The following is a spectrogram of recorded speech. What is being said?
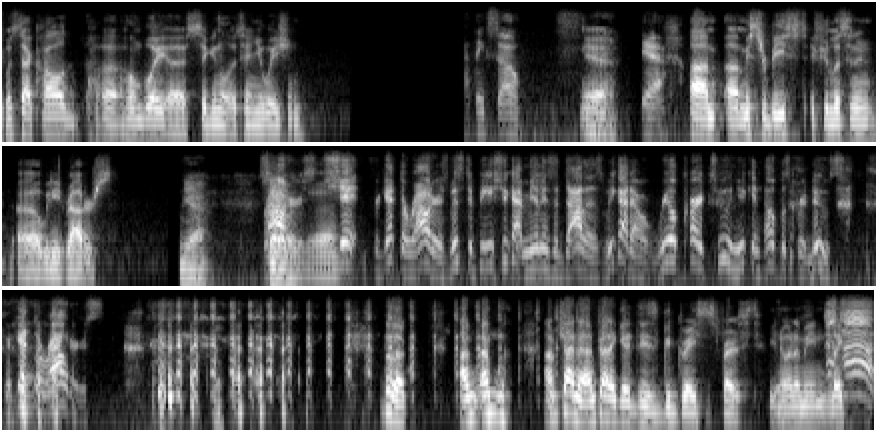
What's that called, uh, homeboy? Uh, signal attenuation. I think so. Yeah. Yeah. Um, uh, Mr. Beast, if you're listening, uh, we need routers. yeah. So routers. uh, Shit. Forget the routers. Mr. Beast, you got millions of dollars. We got a real cartoon you can help us produce. Forget the routers. Look, I'm, I'm, I'm trying to, I'm trying to get these good graces first. You know what I mean? Like, Ah,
